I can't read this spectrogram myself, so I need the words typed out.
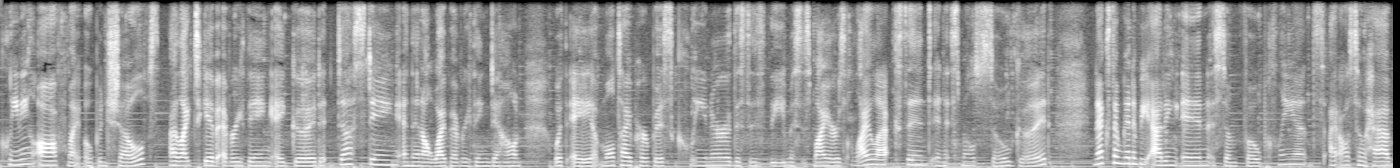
cleaning off my open shelves. I like to give everything a good dusting and then I'll wipe everything down with a multi-purpose cleaner. This is the Mrs. Meyer's lilac scent and it smells so good. Next, I'm going to be adding in some faux plants. I also have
